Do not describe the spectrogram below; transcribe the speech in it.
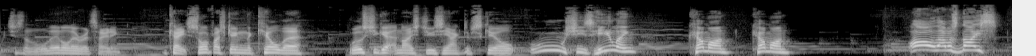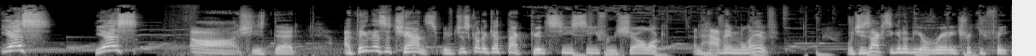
which is a little irritating. Okay, Swordflash getting the kill there. Will she get a nice juicy active skill? Ooh, she's healing. Come on, come on. Oh, that was nice. Yes, yes. Ah, oh, she's dead. I think there's a chance. We've just got to get that good CC from Sherlock and have him live, which is actually going to be a really tricky feat.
